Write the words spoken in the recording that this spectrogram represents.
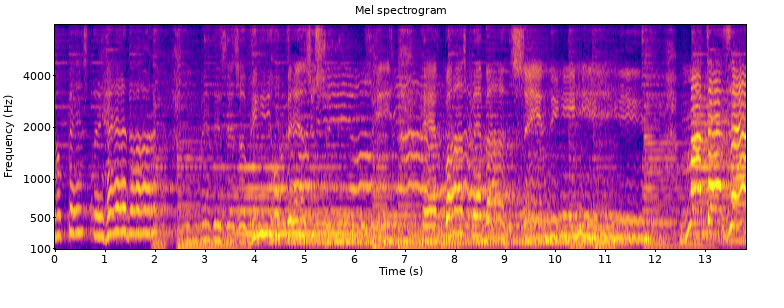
o fest ei heddar Meddys es o fi o bes i sy'n Het creva sin ni Maar det zijn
